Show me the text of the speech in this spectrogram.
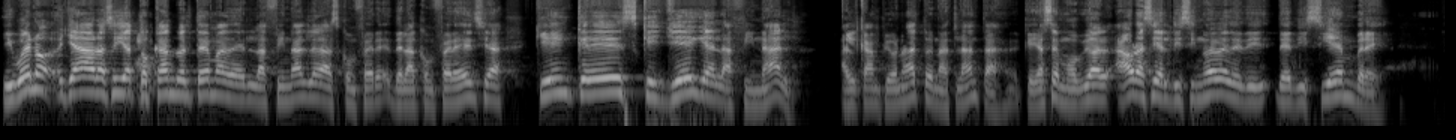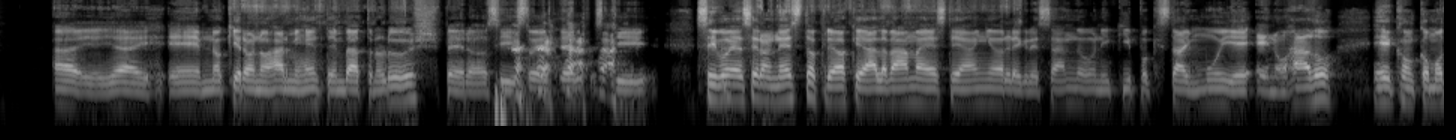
Y bueno, ya ahora sí, ya tocando el tema de la final de, las de la conferencia, ¿quién crees que llegue a la final? Al campeonato en Atlanta, que ya se movió ahora sí, el 19 de, de diciembre. Ay, ay, ay. Eh, no quiero enojar mi gente en Baton Rouge, pero sí, estoy, sí, sí, voy a ser honesto. Creo que Alabama este año regresando un equipo que está muy eh, enojado eh, con cómo,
